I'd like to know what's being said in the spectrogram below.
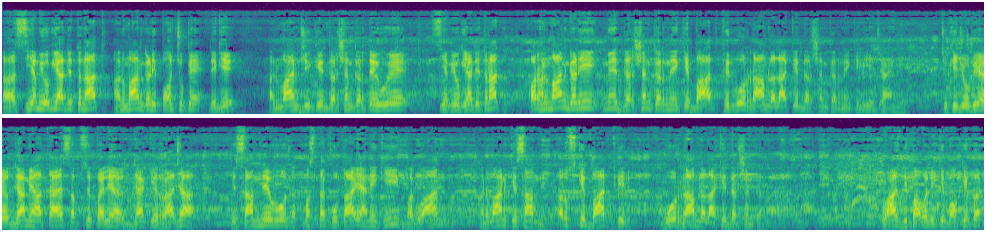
सीएम योगी आदित्यनाथ हनुमानगढ़ी पहुँच चुके हैं। देखिए, हनुमान जी के दर्शन करते हुए सीएम योगी आदित्यनाथ और हनुमानगढ़ी में दर्शन करने के बाद फिर वो रामलला के दर्शन करने के लिए जाएँगे। क्योंकि जो भी अयोध्या में आता है, सबसे पहले अयोध्या के राजा के सामने वो नतमस्तक होता है, यानी कि भगवान हनुमान के सामने। और उसके बाद फिर वो रामलला के दर्शन करता है। तो आज दीपावली के मौके पर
